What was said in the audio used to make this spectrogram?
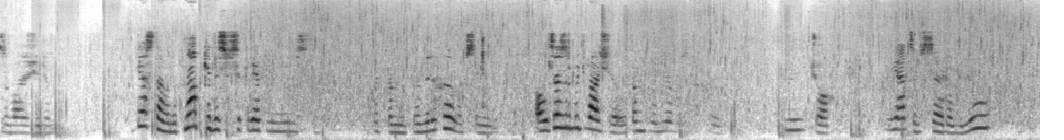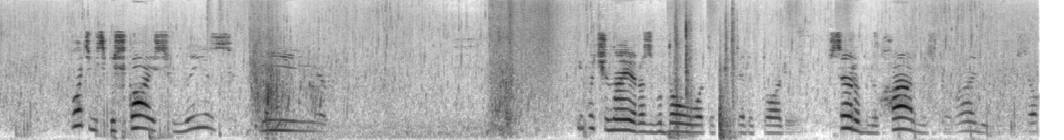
з важелем. Я ставлю кнопки десь в секретне місце. Хоч там не подрихало все рівно. Але це зробить важче, там проблема з. Ну нічого. Я це все роблю. Потім спускаюсь вниз і. І починаю розбудовувати ту територію. Все роблю гарно, стараю, всього.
